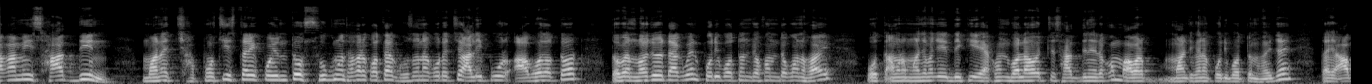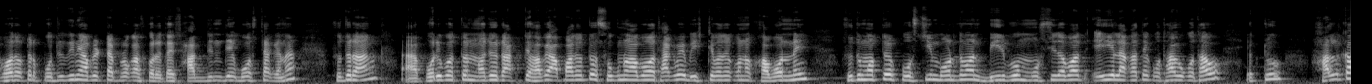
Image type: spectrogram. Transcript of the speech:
আগামী সাত দিন মানে পঁচিশ তারিখ পর্যন্ত শুকনো থাকার কথা ঘোষণা করেছে আলিপুর আবহাওয়া তবে নজরে রাখবেন, পরিবর্তন যখন তখন হয় আমরা মাঝে মাঝে দেখি, এখন বলা হচ্ছে সাত দিন এরকম, আবার মাঝখানে পরিবর্তন হয়ে যায়। তাই আবহাওয়া দপ্তর প্রতিদিনই আপডেটটা প্রকাশ করে, তাই সাত দিন দিয়ে বসে থাকে না। সুতরাং পরিবর্তন নজর রাখতে হবে। আপাতত শুকনো আবহাওয়া থাকবে, বৃষ্টিপাতের কোনো খবর নেই। শুধুমাত্র পশ্চিম বর্ধমান, বীরভূম, মুর্শিদাবাদ এই এলাকাতে কোথাও কোথাও একটু হালকা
